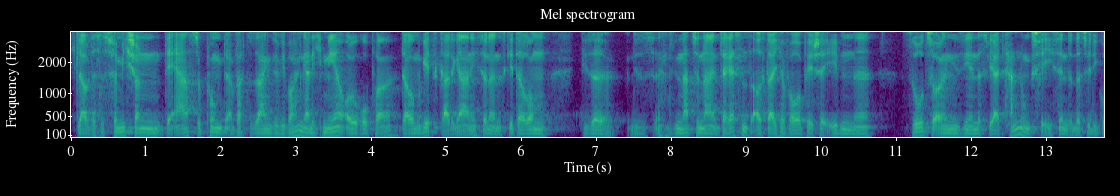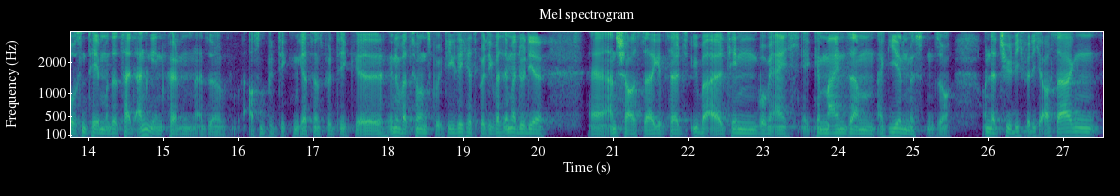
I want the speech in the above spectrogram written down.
ich glaube, das ist für mich schon der erste Punkt, einfach zu sagen, so, wir wollen gar nicht mehr Europa, darum geht's gerade gar nicht, sondern es geht darum, diese, dieses, diesen nationalen Interessensausgleich auf europäischer Ebene so zu organisieren, dass wir halt handlungsfähig sind und dass wir die großen Themen unserer Zeit angehen können. Also Außenpolitik, Migrationspolitik, äh, Innovationspolitik, Sicherheitspolitik, was immer du dir äh, anschaust, da gibt's halt überall Themen, wo wir eigentlich gemeinsam agieren müssten. So. Und natürlich würde ich auch sagen,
